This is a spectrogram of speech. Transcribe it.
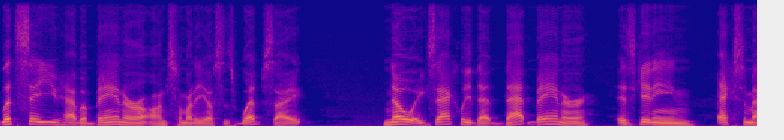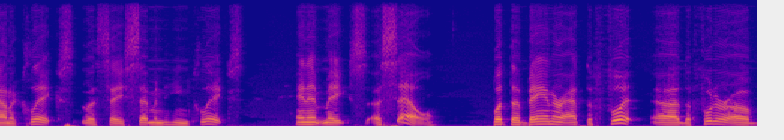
let's say you have a banner on somebody else's website, know exactly that that banner is getting X amount of clicks, let's say 17 clicks, and it makes a sell. But the banner at the foot, uh, the footer of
